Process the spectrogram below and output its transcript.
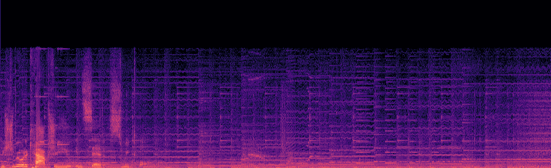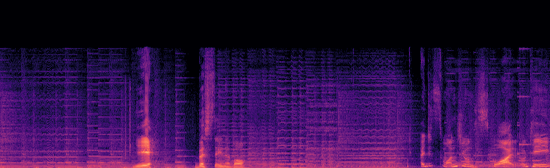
We should be able to capture you in said sweet ball. Yeah! Best that ball. I just want you on the squad, okay?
